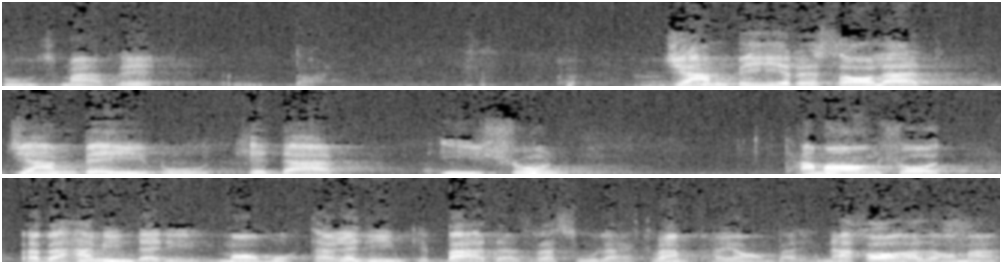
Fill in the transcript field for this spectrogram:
روزمره دارد. جنبه رسالت جنبه بود که در ایشون تمام شد و به همین دلیل ما معتقدیم که بعد از رسول اکرم پیامبری نخواهد آمد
